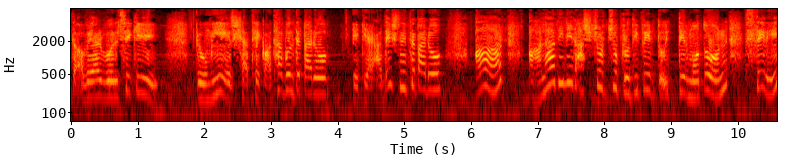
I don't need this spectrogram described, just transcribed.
তবে আর বলছি কি তুমি এর সাথে কথা বলতে পারো একে আদেশ দিতে পারো আর আলাদিনের আশ্চর্য প্রদীপের দৈত্যের মতন Siri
